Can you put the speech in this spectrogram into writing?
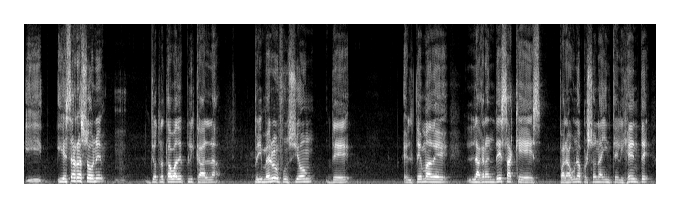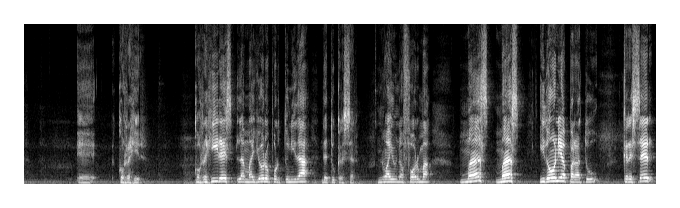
Y, y esas razones yo trataba de explicarla primero en función de el tema de la grandeza que es para una persona inteligente eh, corregir. Corregir es la mayor oportunidad de tu crecer. No hay una forma más, más idónea para tu crecer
